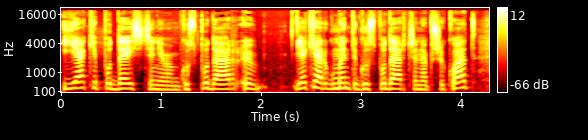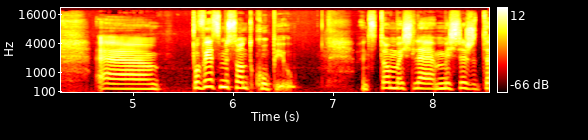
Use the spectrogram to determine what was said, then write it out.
i jakie podejście, nie wiem, gospodar... Y, jakie argumenty gospodarcze na przykład, e, powiedzmy, sąd kupił. Więc to myślę, myślę, że to,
